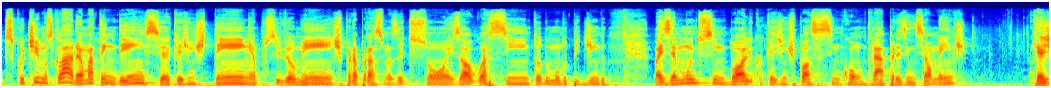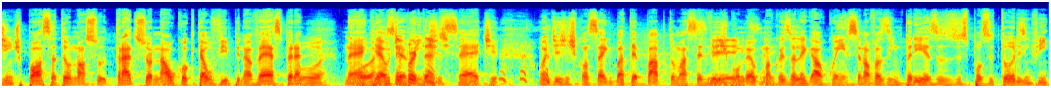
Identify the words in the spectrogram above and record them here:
discutimos, claro, é uma tendência que a gente tenha possivelmente para próximas edições, algo assim, todo mundo pedindo, mas é muito simbólico que a gente possa se encontrar presencialmente, que a gente possa ter o nosso tradicional coquetel VIP na véspera, Boa, né, boa. que é o Isso é dia importante. 27, onde a gente consegue bater papo, tomar cerveja, Sei, comer alguma sei. coisa legal, conhecer novas empresas, os expositores, enfim.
